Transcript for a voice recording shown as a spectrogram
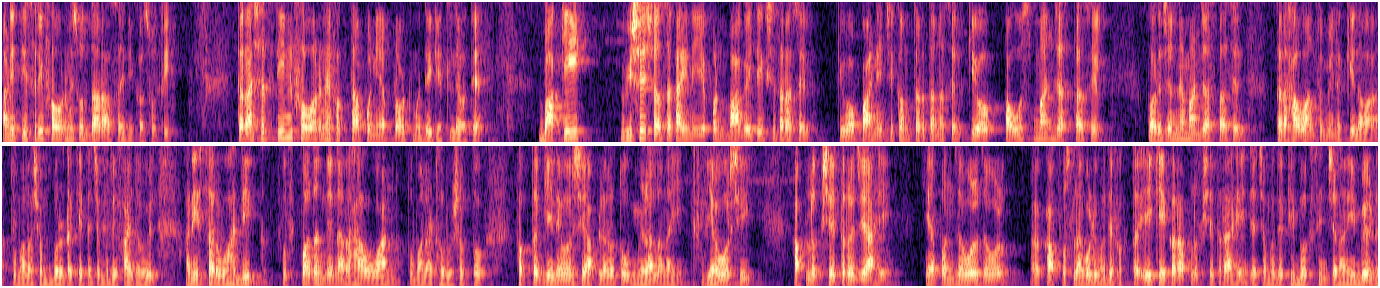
आणि तिसरी फवारणीसुद्धा रासायनिकच होती. तर अशा तीन फवारण्या फक्त आपण या प्लॉटमध्ये घेतल्या होत्या. बाकी विशेष असं काही नाही आहे पण बागायती क्षेत्र असेल किंवा पाण्याची कमतरता नसेल किंवा पाऊसमान जास्त असेल पर्जन्यमान जास्त असेल तर हा वाण तुम्ही नक्की लावा. तुम्हाला शंभर टक्के त्याच्यामध्ये फायदा होईल आणि सर्वाधिक उत्पादन देणारा हा वाण तुम्हाला ठरू शकतो. फक्त गेल्या वर्षी आपल्याला तो मिळाला नाही. यावर्षी आपलं क्षेत्र जे आहे हे आपण जवळजवळ कापूस लागवडीमध्ये फक्त एक एकर आपलं क्षेत्र आहे ज्याच्यामध्ये ठिबक सिंचन आणि बेड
